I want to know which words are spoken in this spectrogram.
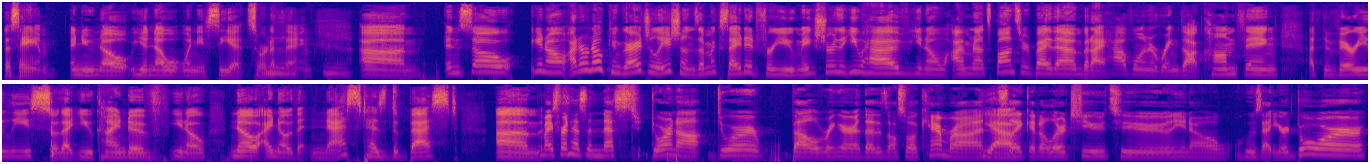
the same. And you know you know it when you see it sort of thing. Um and so you know i don't know. Congratulations. I'm excited for you. Make sure that you have you know i'm not sponsored by them but i have one a ring.com thing at the very least so that you kind of you know know i know that nest has the best um My friend has a Nest doorknob doorbell ringer that is also a camera, and Yeah. it's like it alerts you to you know who's at your door.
